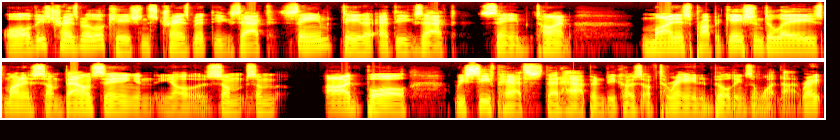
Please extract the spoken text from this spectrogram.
All these transmitter locations transmit the exact same data at the exact same time, minus propagation delays, minus some bouncing, and you know some some oddball receive paths that happen because of terrain and buildings and whatnot. Right.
